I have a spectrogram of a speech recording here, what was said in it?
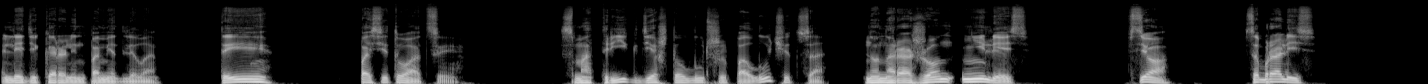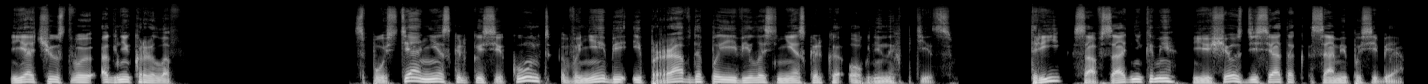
леди Кэролин помедлила. Ты по ситуации. Смотри, где что лучше получится, но на рожон не лезь. Все, собрались. Я чувствую огнекрылов. Спустя несколько секунд в небе и правда появилось несколько огненных птиц. Три со всадниками, еще с десяток сами по себе.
